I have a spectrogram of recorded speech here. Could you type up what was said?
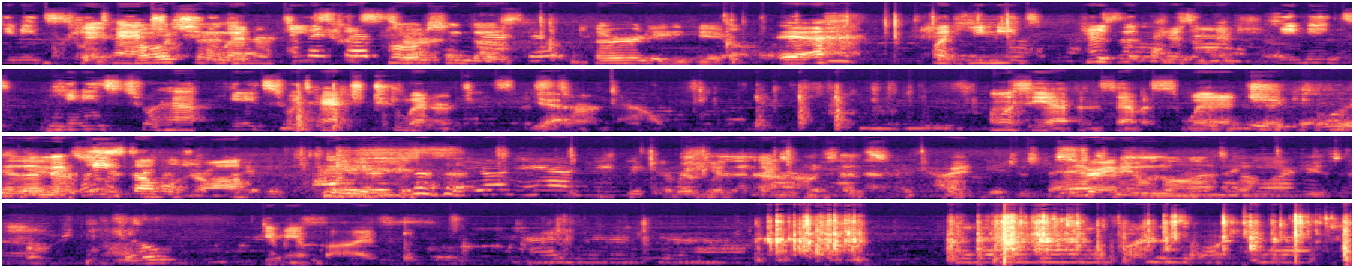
He needs to Okay, attach potion- two energies this start turn. Potion does 30 heal. Yeah. But he needs. Here's the here's the thing. He needs he needs to have he needs to attach two energies this Yeah. turn now. Unless he happens to have a switch. Okay, yeah, that makes Please double draw. I don't have it. Okay, that makes more sense. I just Straight. me when the last time I used a potion. Give me a five. I'm gonna draw. And I'm going to attach a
